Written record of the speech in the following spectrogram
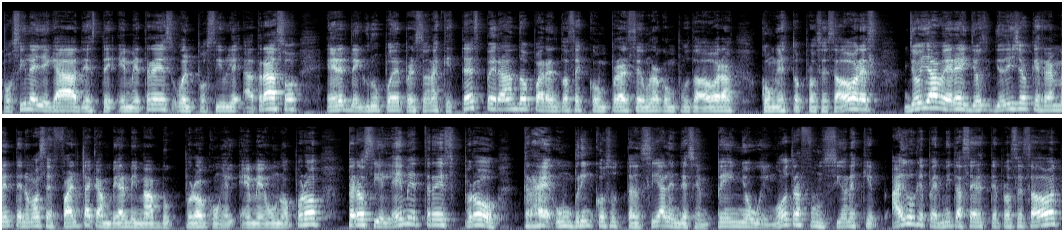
posible llegada de este M3 o el posible atraso. Eres del grupo de personas que está esperando para entonces comprarse una computadora con estos procesadores. Yo ya veré, yo, yo he dicho que realmente no me hace falta cambiar mi MacBook Pro con el M1 Pro, pero si el M3 Pro trae un brinco sustancial en desempeño o en otras funciones que algo que permita hacer este procesador,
